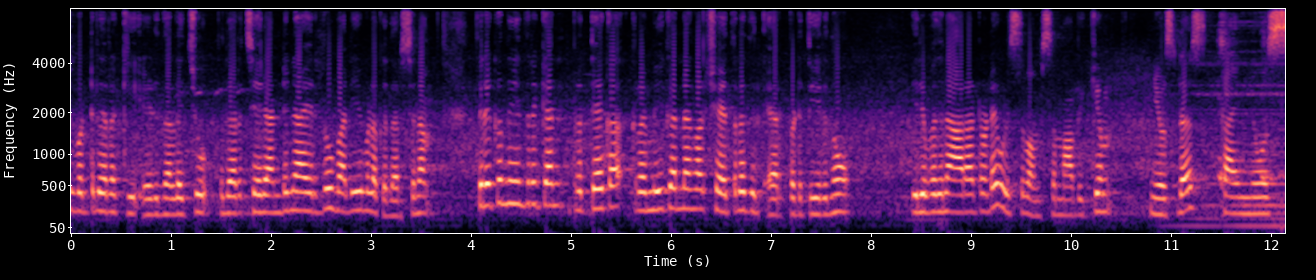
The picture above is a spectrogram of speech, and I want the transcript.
ചുവട്ടിലിറക്കി എഴുന്നള്ളിച്ചു. പുലർച്ചെ രണ്ടിനായിരുന്നു വലിയ വിളക്ക് ദർശനം. തിരക്ക് നിയന്ത്രിക്കാൻ പ്രത്യേക ക്രമീകരണങ്ങൾ ക്ഷേത്രത്തിൽ ഏർപ്പെടുത്തിയിരുന്നു. ഇരുപതിന് ആറാട്ടോടെ ഉത്സവം സമാപിക്കും. News desk time news.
